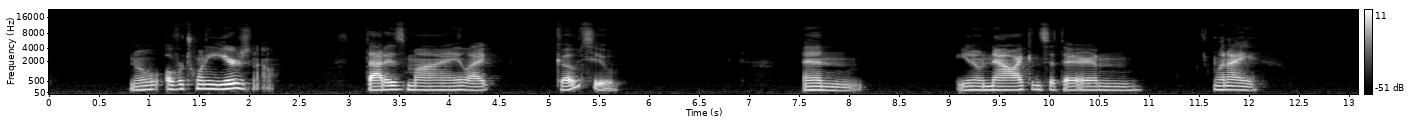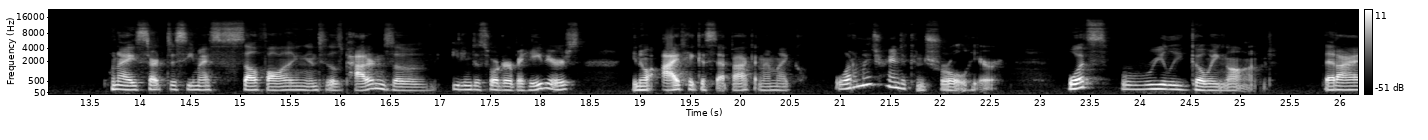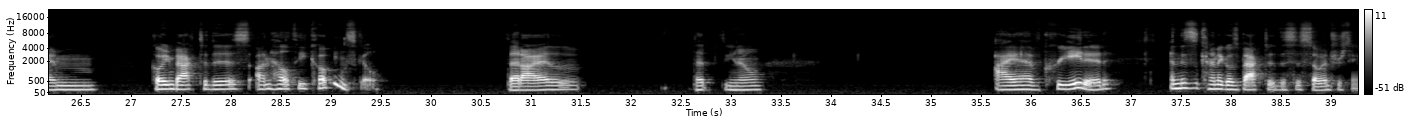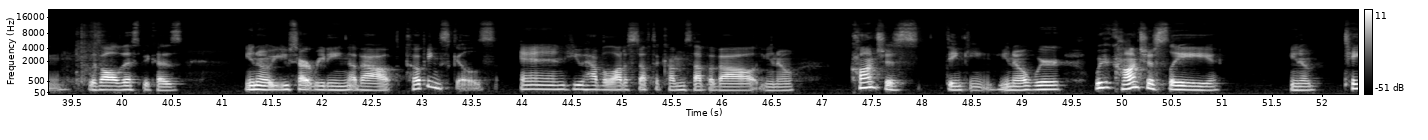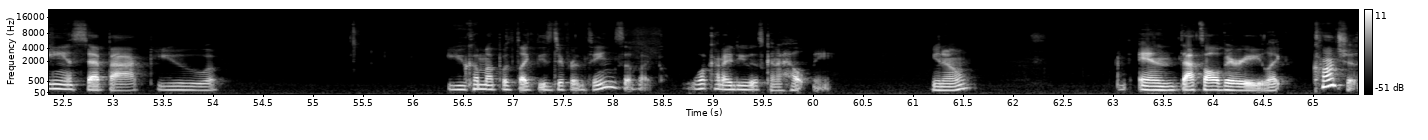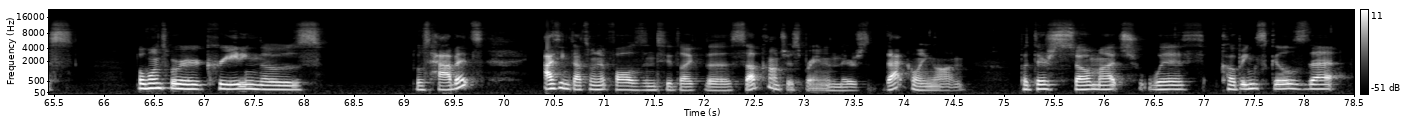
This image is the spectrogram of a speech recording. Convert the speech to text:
You know, over 20 years now. That is my like go-to. And you know, now I can sit there and when I when I start to see myself falling into those patterns of eating disorder behaviors, you know, I take a step back and I'm like, what am I trying to control here? What's really going on that I'm going back to this unhealthy coping skill that I that you know I have created. And this kind of goes back to this is so interesting with all this because you know you start reading about coping skills and you have a lot of stuff that comes up about you know conscious thinking you know we're we're consciously you know taking a step back, you you come up with like these different things of like what can I do that's going to help me? You know? And that's all very like conscious. But once we're creating those those habits, I think that's when it falls into like the subconscious brain and there's that going on. But there's so much with coping skills that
